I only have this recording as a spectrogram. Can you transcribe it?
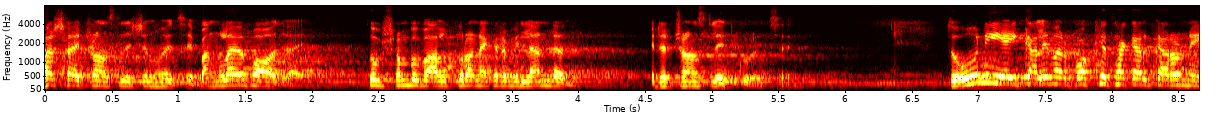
ভাষায় ট্রান্সলেশন হয়েছে, বাংলায়ও পাওয়া যায়। খুব সম্ভব আল কোরআন একাডেমি লন্ডন এটা ট্রান্সলেট করেছে। তো উনি এই কালিমার পক্ষে থাকার কারণে,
